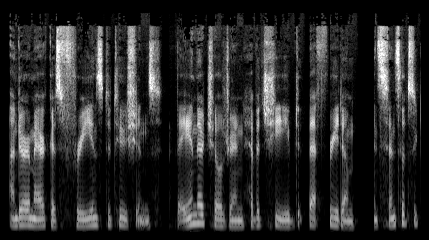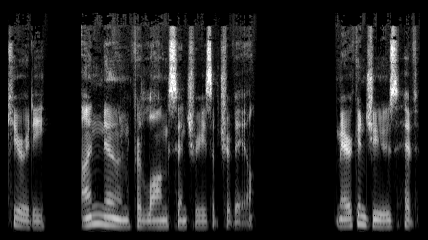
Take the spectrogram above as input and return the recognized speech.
Under America's free institutions, they and their children have achieved that freedom and sense of security unknown for long centuries of travail. American Jews have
